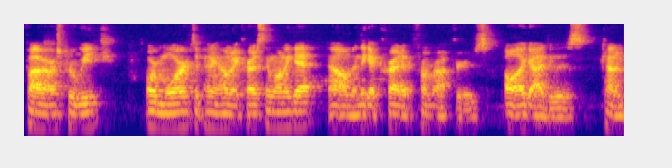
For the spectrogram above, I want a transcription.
five hours per week or more, depending on how many credits they want to get, um, and they get credit from Rutgers. All I gotta do is kind of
